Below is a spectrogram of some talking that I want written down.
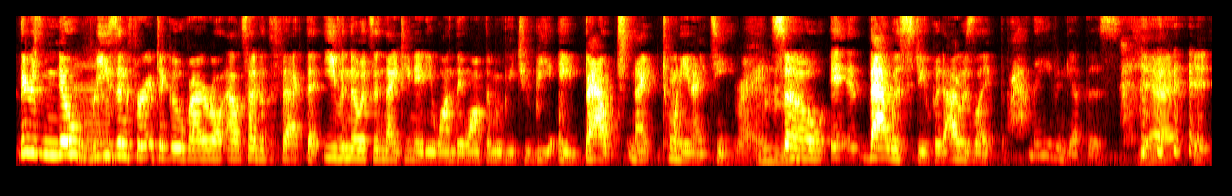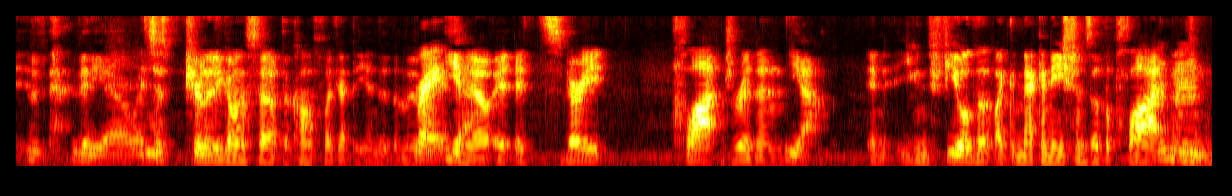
There's no Yeah. reason for it to go viral outside of the fact that even though it's in 1981, they want the movie to be about ni- 2019. Right. Mhm. So it, it- that was stupid. I was like, how did they even get this Yeah, it, v- video? it's just purely to go and set up the conflict at the end of the movie. Right. Yeah. You know, it, it's very plot driven, yeah. and you can feel the like machinations of the plot Mhm. Mhm.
